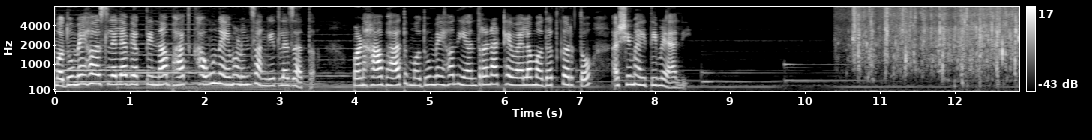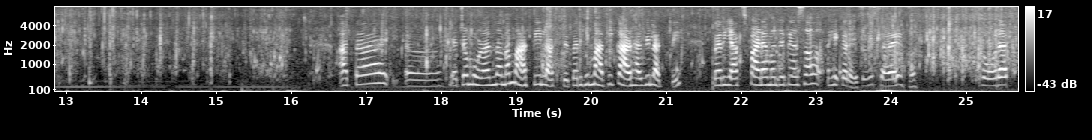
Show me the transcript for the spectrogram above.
मधुमेह असलेल्या व्यक्तींना भात खाऊ नये म्हणून सांगितलं जातं. पण हा भात मधुमेह नियंत्रणात ठेवायला मदत करतो अशी माहिती मिळाली. आता याच्या मुळांना ना माती लागते तर ही माती काढावी लागते तर याच पाण्यामध्ये ते असं हे करायचं विसळायचं जोरात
